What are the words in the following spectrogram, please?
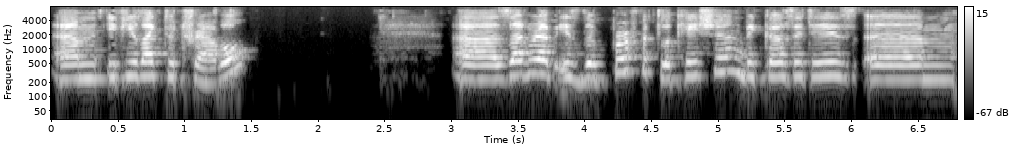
Um, if you like to travel, uh, Zagreb is the perfect location because it is um,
